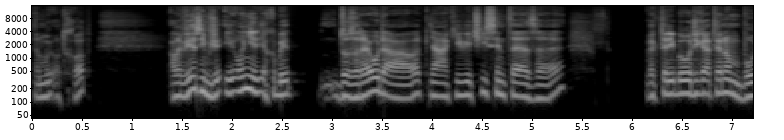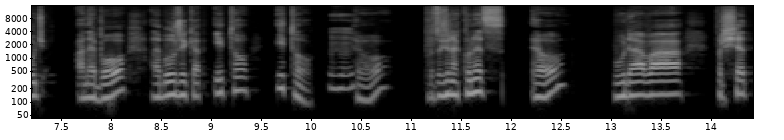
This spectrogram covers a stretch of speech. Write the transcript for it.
ten můj odchod, ale věřím, že i oni jakoby dozrajou dál k nějaký větší syntéze, ve které budou říkat jenom buď a nebo, ale budou říkat i to, i to, mm-hmm. jo, protože nakonec, jo, Bůh dává pršet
